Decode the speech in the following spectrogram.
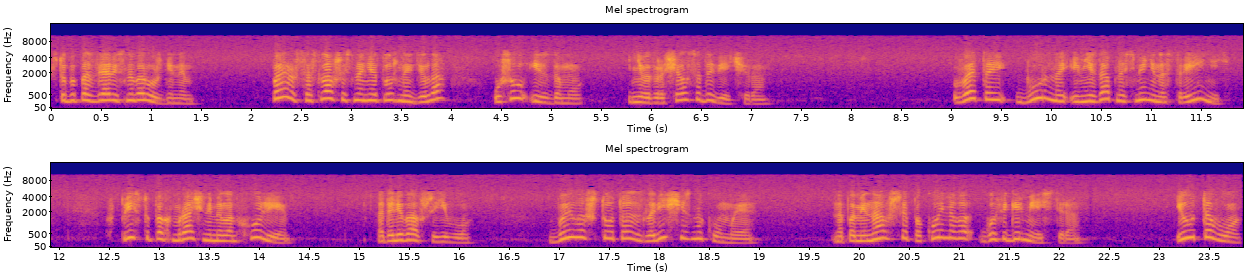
чтобы поздравить с новорожденным, Пэр, сославшись на неотложные дела, ушел из дому и не возвращался до вечера. В этой бурной и внезапной смене настроений, в приступах мрачной меланхолии, одолевавшей его, было что-то зловеще знакомое, напоминавшее покойного гофигермейстера. И у того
